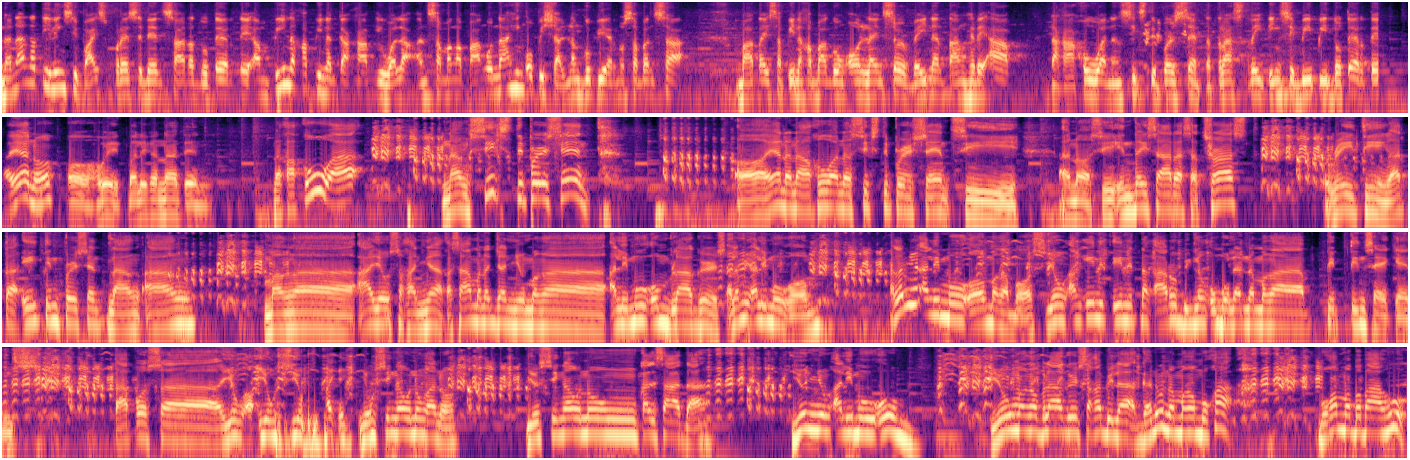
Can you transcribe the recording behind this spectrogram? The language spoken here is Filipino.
Nananatiling si Vice President Sara Duterte ang pinakapinagkakatiwalaan sa mga pangunahing opisyal ng gobyerno sa bansa. Batay sa pinakabagong online survey ng Tangere App, nakakuha ng 60% na trust rating si BP Duterte Ayan oh. Oh, wait, balikan natin. Nakakuha ng 60%. Oh, ayan na nakakuha ng 60% si ano si Inday Sara sa trust rating at uh, 18% lang ang mga ayaw sa kanya. Kasama na dyan yung mga alimuom vloggers. Alam mo yung alimuom? Alam niyo yung alimuom mga boss? Yung ang init-init ng araw biglang umulan ng mga 15 seconds. Tapos uh, yung yung yung ay, yung singaw nung ano, yung singaw nung kalsada, yun yung alimuom. Yung mga vlogger sa kabila, ganun ang mga muka. Mukhang mababaho.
